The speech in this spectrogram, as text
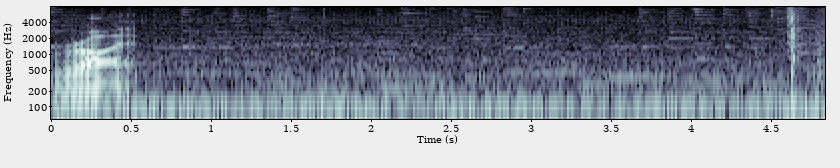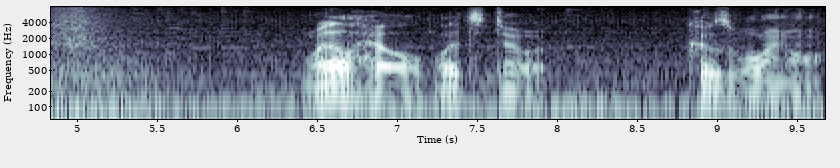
Right. Well, hell, let's do it. Cause why not?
